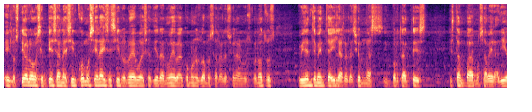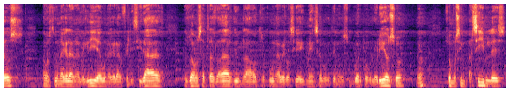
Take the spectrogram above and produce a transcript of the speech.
Eh, los teólogos empiezan a decir cómo será ese cielo nuevo, esa tierra nueva, cómo nos vamos a relacionar unos con otros. Evidentemente ahí la relación más importante es que están, vamos a ver a Dios, vamos a tener una gran alegría, una gran felicidad, nos vamos a trasladar de un lado a otro con una velocidad inmensa porque tenemos un cuerpo glorioso, ¿no? somos impasibles,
